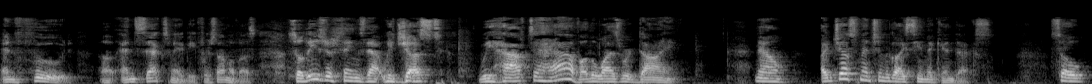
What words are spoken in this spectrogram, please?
and food uh, and sex maybe for some of us. So these are things that we just we have to have otherwise we're dying. Now, I just mentioned the glycemic index. So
